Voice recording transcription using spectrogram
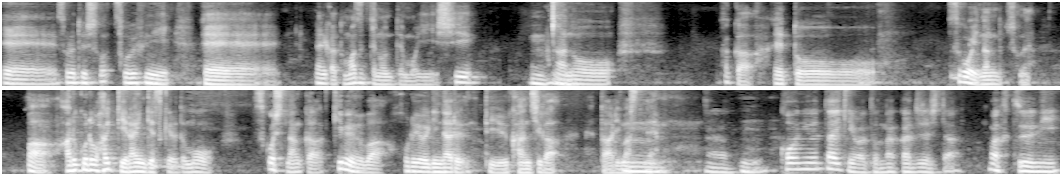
えー、それとそういうふうに、えー、何かと混ぜて飲んでもいいし、うん、あの、なんか、えっ、と、すごい、なんでしょうね。まあ、アルコールは入っていないんですけれども、少しなんか気分はほろ酔いになるっていう感じが、えっと、ありますね、うん、購入体験はどんな感じでした？まあ、普通に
